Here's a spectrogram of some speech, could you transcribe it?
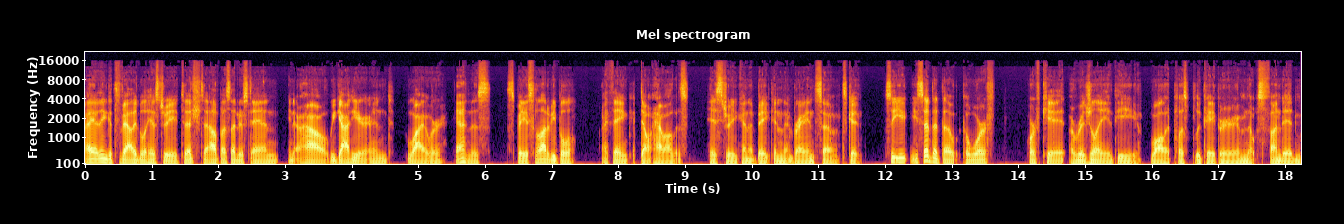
I think it's valuable history to, to help us understand, you know, how we got here and why we're yeah. in this space. A lot of people, I think, don't have all this history kind of baked in their brain. So it's good. So you, you said that the the Wharf Wharf kit originally the wallet plus blue paper and that was funded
